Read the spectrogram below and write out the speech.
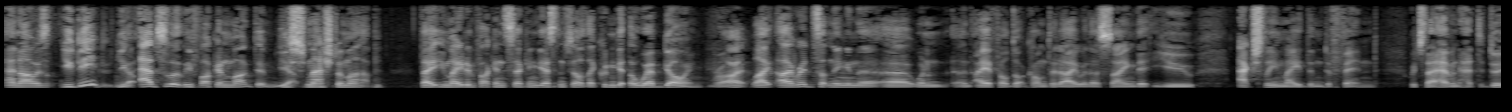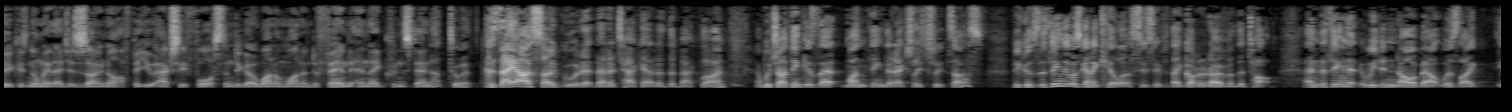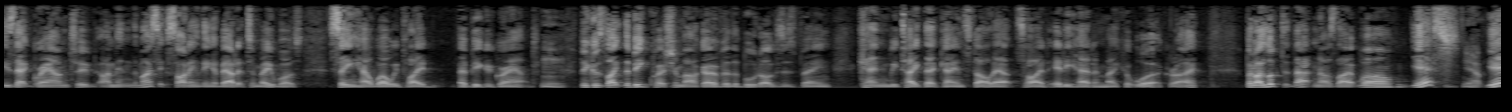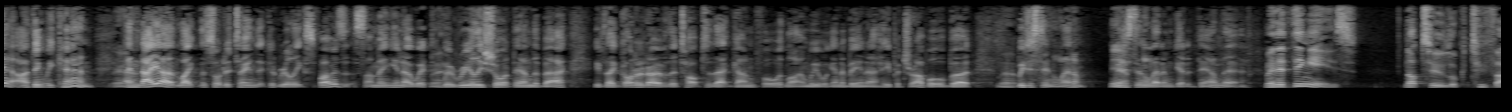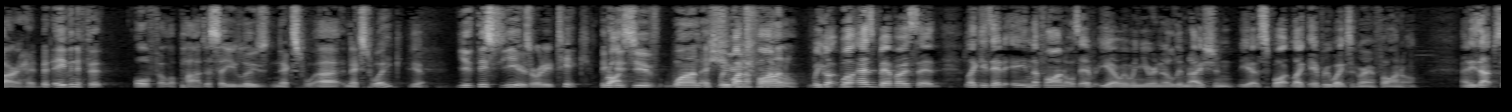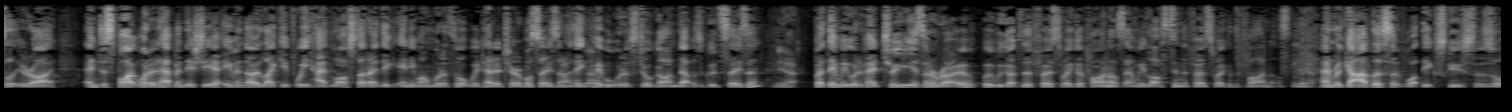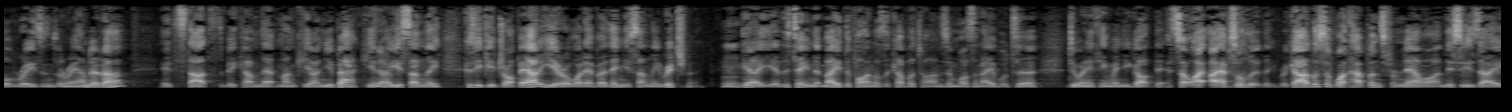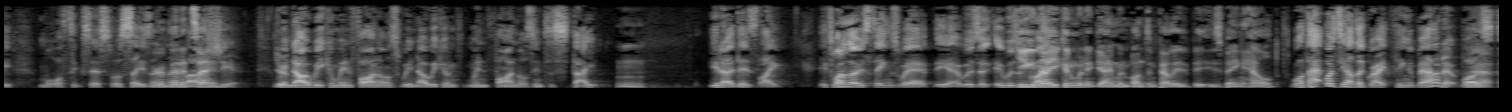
and I was you did. You Yeah. absolutely fucking mugged him. You Yeah. smashed him up. They you made them fucking second guess themselves. They couldn't get the web going. Right. Like I read something in the uh, when uh, AFL.com today where they're saying that you actually made them defend, which they haven't had to do because normally they just zone off. But you actually force them to go one on one and defend, and they couldn't stand up to it. because they are so good at that attack out of the back line, and which I think is that one thing that actually suits us. Because the thing that was going to kill us is if they got it over the top. And the thing that we didn't know about was like, is that ground too? I mean, the most exciting thing about it to me was seeing how well we played a bigger ground. Hmm. Because like the big question mark over the Bulldogs has been, can we take that game style outside Etihad and make it work, right? But I looked at that and I was like, well, yes. Yep. Yeah, I think we can. Yeah. And they are like the sort of team that could really expose us. I mean, you know, we're, Yeah. we're really short down the back. If they got it over the top to that gun forward line, we were going to be in a heap of trouble, but Yeah. we just didn't let them. We just didn't let them get it down there. I mean, the thing is, not to look too far ahead, but even if it all fell apart, just say you lose next uh, next week, Yeah. You, this year is already a tick because Right. you've won a huge We won a final. We got well, as Bevo said, like he said in the finals. Every, you know, when you're in an elimination yeah, spot, like every week's a grand final, and he's absolutely right. And despite what had happened this year, even though like if we had lost, I don't think anyone would have thought we'd had a terrible season. I think No. people would have still gone, "That was a good season." Yeah. But then we would have had two years in a row where we got to the first week of finals and we lost in the first week of the finals. Yeah. And regardless of what the excuses or reasons around it are, it starts to become that monkey on your back. You know, Yeah. you suddenly because if you drop out a year or whatever, then you're suddenly Richmond. Hmm. You know, you're the team that made the finals a couple of times and wasn't able to do anything when you got there. So I, I absolutely, regardless of what happens from now on, this is a more successful season You're than last team. year. You're- we know we can win finals. We know we can win finals interstate. Hmm. You know, there's like it's one of those things where yeah, it was a, it was a You great, know you can win a game when Bontempelli is being held. well, that was the other great thing about it was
